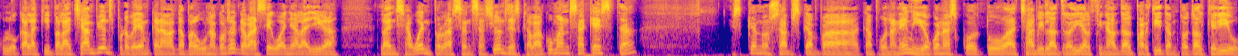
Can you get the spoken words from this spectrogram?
col·locar l'equip a la Champions, però veiem que anava cap a alguna cosa que va ser guanyar la Lliga l'any següent. Però les sensacions des que va començar aquesta és que no saps cap a, cap on anem. I jo quan escolto a Xavi l'altre dia al final del partit amb tot el que diu,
